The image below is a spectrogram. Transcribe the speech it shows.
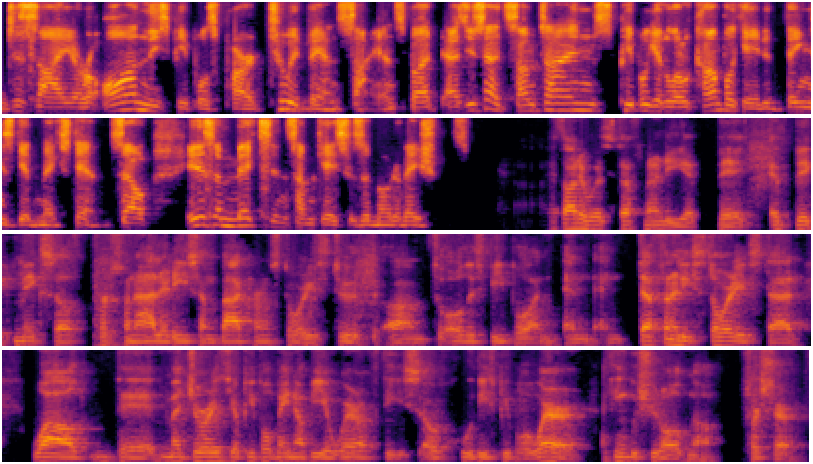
desire on these people's part to advance science. But as you said, sometimes people get a little complicated, things get mixed in. So it is a mix in some cases of motivations. I thought it was definitely a big a big mix of personalities and background stories to um, to all these people and and and definitely stories that while the majority of people may not be aware of these or who these people were, I think we should all know for sure.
